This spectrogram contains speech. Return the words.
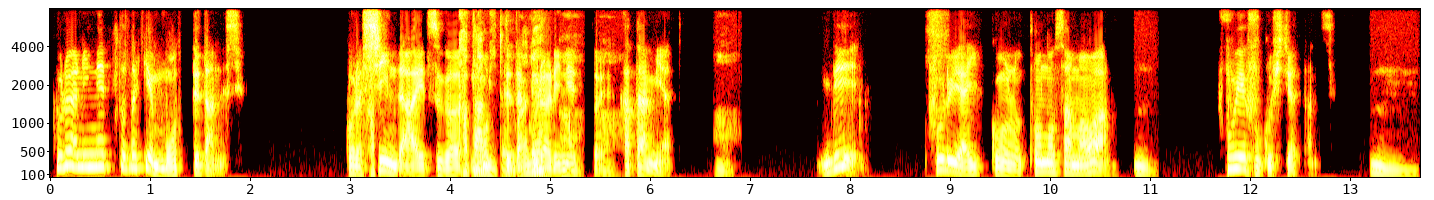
クラリネットだけ持ってたんですよ。これは死んだあいつが片持ってたクラリネットや。片身やあ。で、古谷一行の殿様はうん、笛吹く人やったんですよ。うん。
